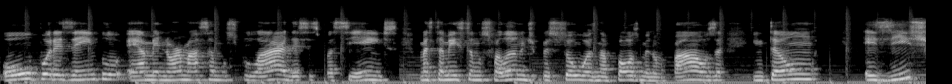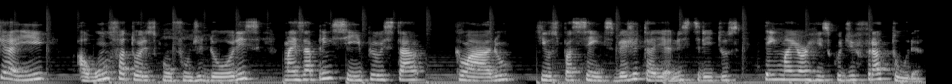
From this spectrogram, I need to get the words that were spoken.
ou por exemplo é a menor massa muscular desses pacientes, mas também estamos falando de pessoas na pós-menopausa, então existe aí alguns fatores confundidores, mas a princípio está claro que os pacientes vegetarianos estritos têm maior risco de fratura.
